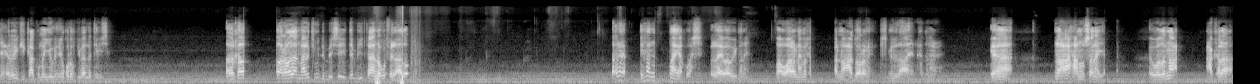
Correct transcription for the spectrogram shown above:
de xerooyinkii kaa kuma iyo wixii qurunkii baad la tegaysa rabadaan maalintii u dambeysay dembi intaan lagu filaado ore iman maayaan kuwaas wallahi waa u imanayn waa waalanay marka noocaa dooranay bismillaahi raxmaan yaa noocaa xanuunsanaya wada nooca kalaa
